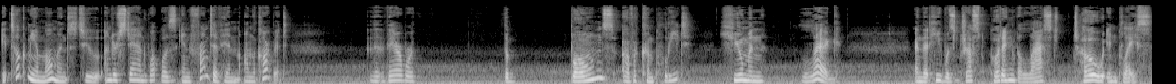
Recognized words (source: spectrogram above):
It took me a moment to understand what was in front of him on the carpet. That there were the bones of a complete human leg, and that he was just putting the last toe in place.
